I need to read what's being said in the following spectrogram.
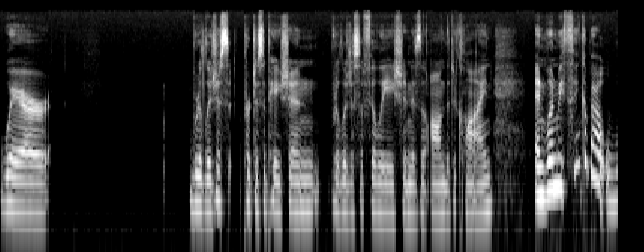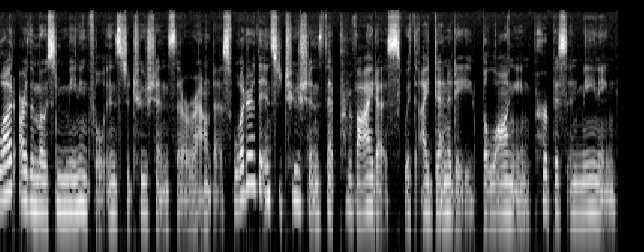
where religious participation, religious affiliation is on the decline. And when we think about what are the most meaningful institutions that are around us, what are the institutions that provide us with identity, belonging, purpose, and meaning?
